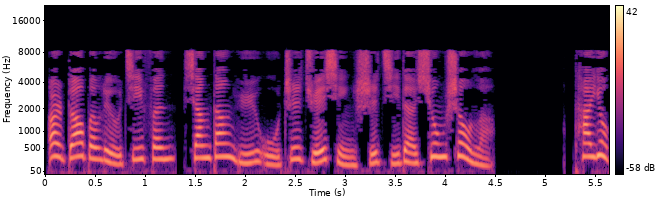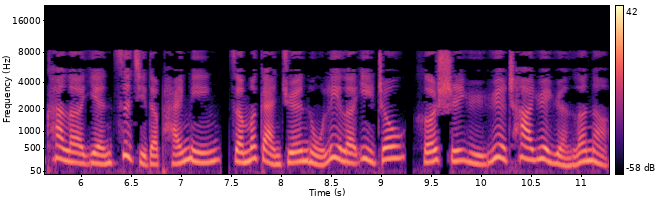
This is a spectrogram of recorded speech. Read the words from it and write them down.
二 W 积分相当于五只觉醒十级的凶兽了。他又看了眼自己的排名，怎么感觉努力了一周，和时雨越差越远了呢？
